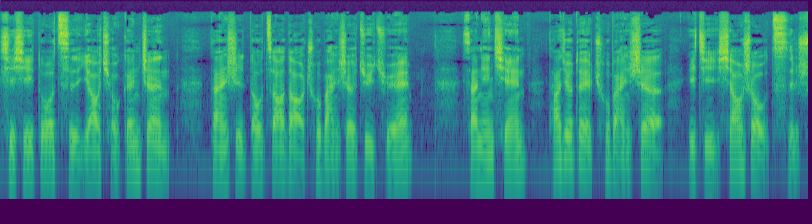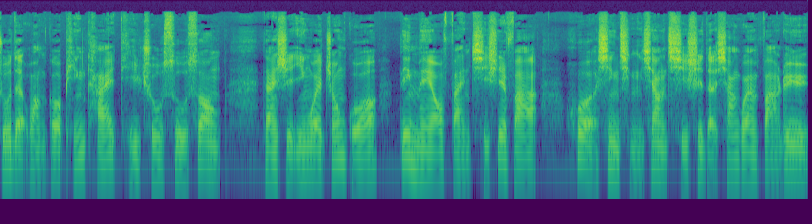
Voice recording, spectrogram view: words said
西西多次要求更正，但是都遭到出版社拒绝。三年前，他就对出版社以及销售此书的网购平台提出诉讼，但是因为中国并没有反歧视法。或性倾向歧视的相关法律，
